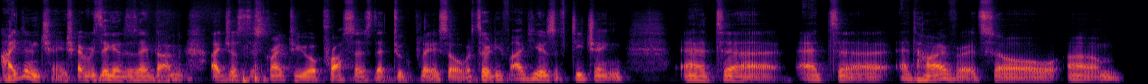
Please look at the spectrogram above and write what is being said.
I didn't change everything at the same time. I just described to you a process that took place over 35 years of teaching at uh, at uh, at Harvard. So, um,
